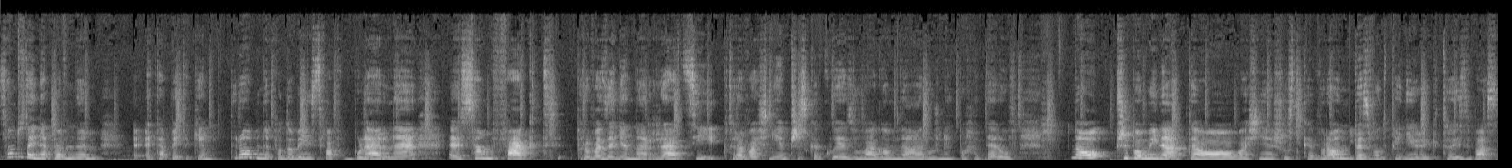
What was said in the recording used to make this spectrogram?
Są tutaj na pewnym etapie takie drobne podobieństwa fabularne, e, sam fakt prowadzenia narracji, która właśnie przeskakuje z uwagą na różnych bohaterów, no, przypomina to właśnie Szóstkę Wron. Bez wątpienia, jeżeli ktoś z Was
